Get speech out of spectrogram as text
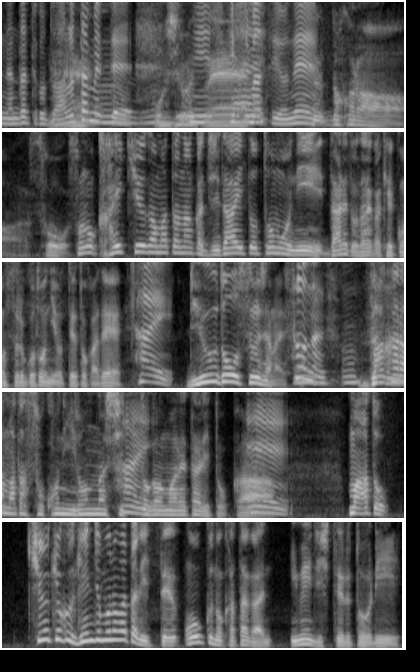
なんだってことを改めて認識しますよね。だから、そう、その階級がまたなんか時代とともに誰と誰が結婚することによってとかで、はい。流動するじゃないですか。そうなんです。だからまたそこにいろんな嫉妬が生まれたりとか、ええまああと、究極源氏物語って多くの方がイメージしている通り、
